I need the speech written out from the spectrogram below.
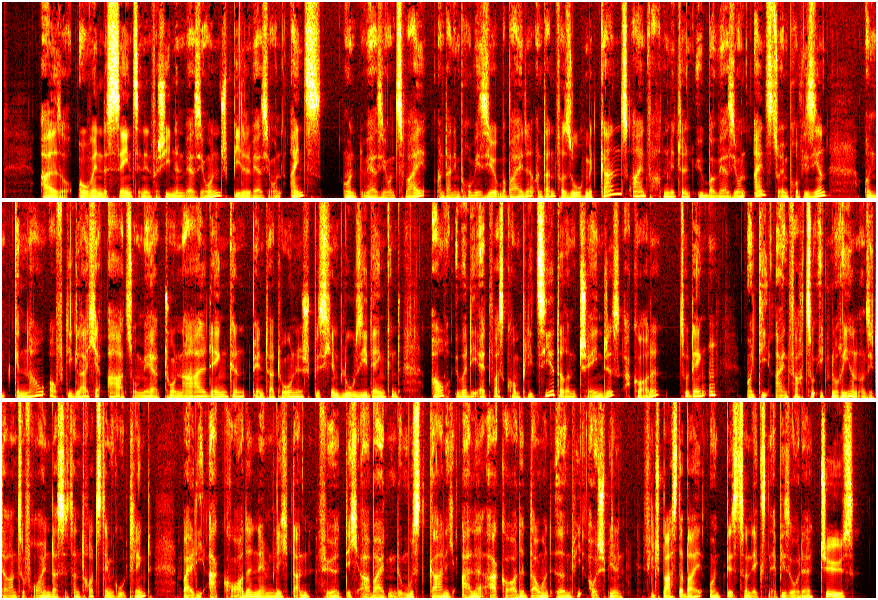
Also, When the Saints in den verschiedenen Versionen, Spielversion 1 und Version 2 und dann improvisiere über beide und dann versuche mit ganz einfachen Mitteln über Version 1 zu improvisieren und genau auf die gleiche Art, so mehr tonal denkend, pentatonisch, bisschen bluesy denkend, auch über die etwas komplizierteren Changes, Akkorde zu denken und die einfach zu ignorieren und sich daran zu freuen, dass es dann trotzdem gut klingt, weil die Akkorde nämlich dann für dich arbeiten. Du musst gar nicht alle Akkorde dauernd irgendwie ausspielen. Viel Spaß dabei und bis zur nächsten Episode. Tschüss.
